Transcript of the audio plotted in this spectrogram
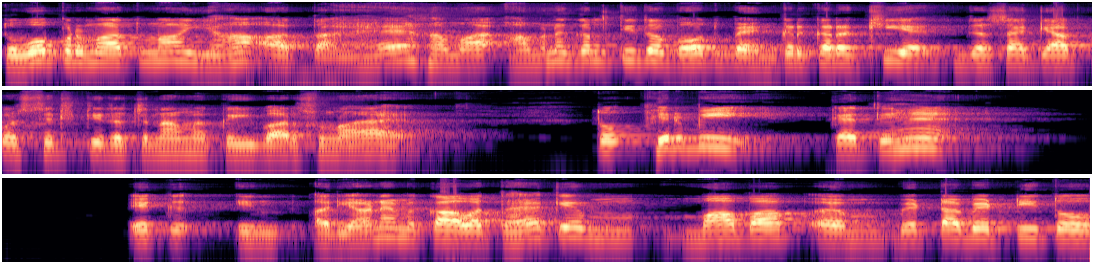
तो वो परमात्मा यहाँ आता है, हम हमने गलती तो बहुत भयंकर कर रखी है, जैसा कि आपको सृष्टि रचना में कई बार सुनाया है। तो फिर भी कहते हैं, एक हरियाणा में कहावत है कि माँ बाप बेटा बेटी तो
